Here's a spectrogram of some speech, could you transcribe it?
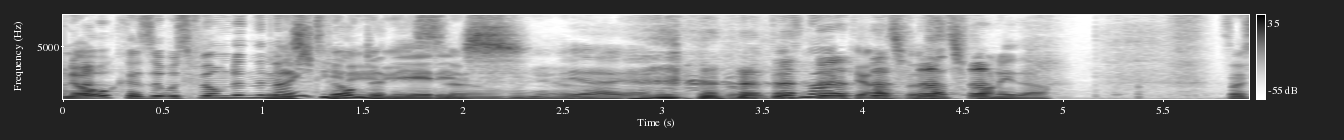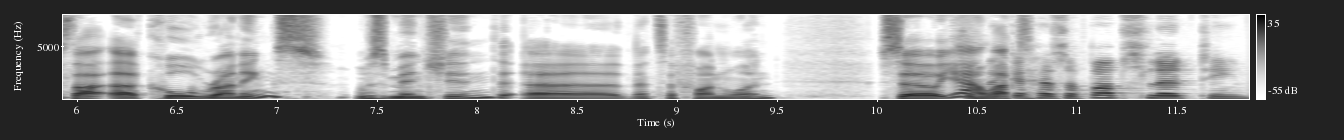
no, because it was filmed in the it was 1980s. filmed in the 80s so, yeah yeah. yeah, So does not count. that's that's funny though So I thought uh, Cool Runnings was mentioned. Uh, that's a fun one. So yeah, Jamaica lots, has a bobsled team.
